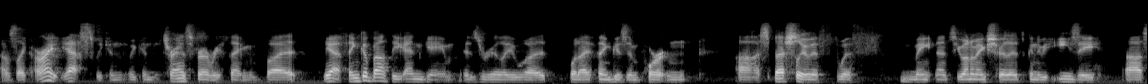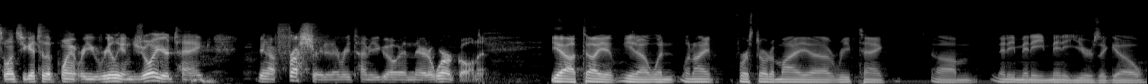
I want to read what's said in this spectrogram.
I was like, all right, yes, we can we can transfer everything. But yeah, think about the end game is really what what I think is important, uh, especially with with maintenance. You want to make sure that it's going to be easy. Uh, so once you get to the point where you really enjoy your tank, you're not frustrated every time you go in there to work on it. Yeah, I'll tell you. You know, when when I first started my uh, reef tank, um, many, many, many years ago,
